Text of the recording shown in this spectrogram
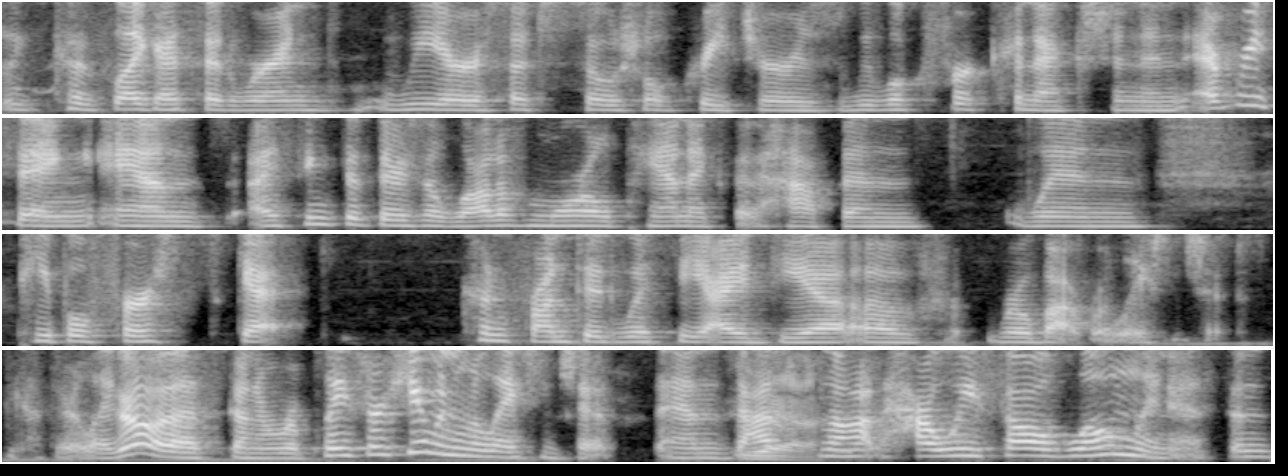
because like I said, we're in, we are such social creatures. We look for connection in everything. And I think that there's a lot of moral panic that happens when people first get confronted with the idea of robot relationships because they're like, oh, that's going to replace our human relationships. And that's yeah. not how we solve loneliness. And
